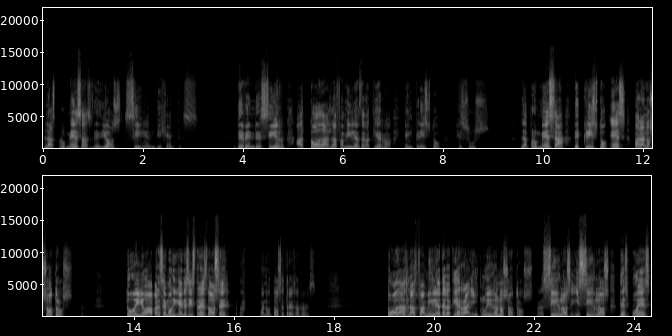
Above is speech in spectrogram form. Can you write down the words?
las promesas de Dios siguen vigentes. De bendecir a todas las familias de la tierra en Cristo Jesús. La promesa de Cristo es para nosotros. Tú y yo aparecemos en Génesis 3.12. Bueno, 12.3 al revés todas las familias de la tierra, incluidos nosotros, siglos y siglos después,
